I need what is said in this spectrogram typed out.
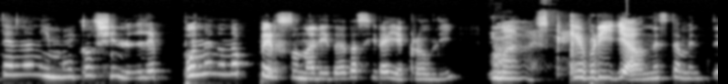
Tennant y Michael Sheen le ponen una personalidad a Sira y a Crowley Bueno, es que. Que brilla, honestamente.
